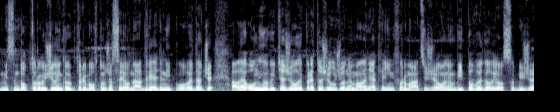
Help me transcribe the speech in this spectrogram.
myslím, doktorovi Žilinkovi, ktorý bol v tom čase jeho nadriadený, povedať, že ale oni ho vyťažovali, pretože už o ňom mali nejaké informácie, že o ňom vypovedali osoby, že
